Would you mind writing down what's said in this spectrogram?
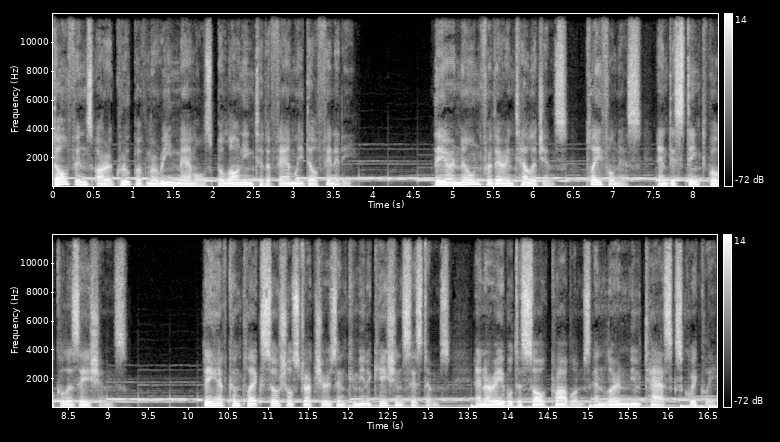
Dolphins are a group of marine mammals belonging to the family Delphinidae. They are known for their intelligence, playfulness, and distinct vocalizations. They have complex social structures and communication systems, and are able to solve problems and learn new tasks quickly.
